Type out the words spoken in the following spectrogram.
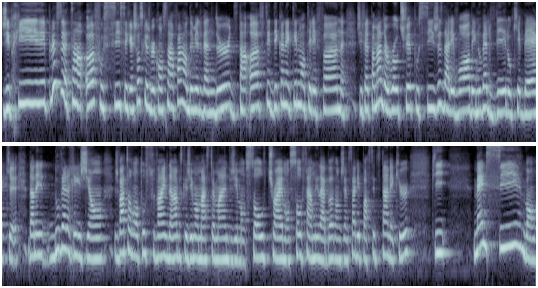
J'ai pris plus de temps off aussi. C'est quelque chose que je veux continuer à faire en 2022. Du temps off, tu déconnecté de mon téléphone. J'ai fait pas mal de road trip aussi, juste d'aller voir des nouvelles villes au Québec, dans des nouvelles régions. Je vais à Toronto souvent, évidemment, parce que j'ai mon mastermind, puis j'ai mon soul tribe, mon soul family là-bas. Donc, j'aime ça aller passer du temps avec eux. Puis, même si, bon,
